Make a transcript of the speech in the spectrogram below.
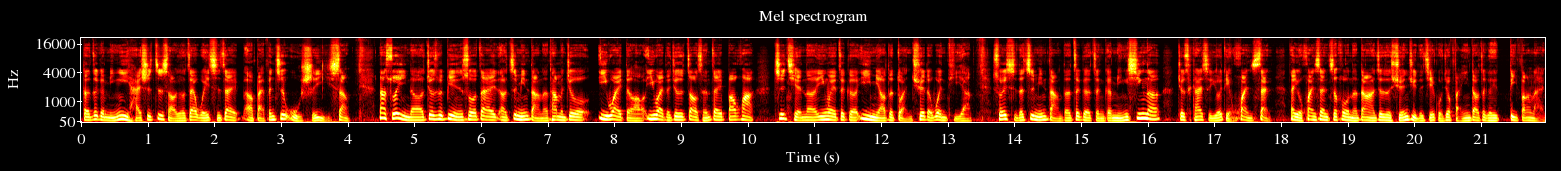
的这个民意还是至少有在维持在呃百分之五十以上。那所以呢，就是变成说。在呃，自民党呢，他们就意外的哦，意外的就是造成在包括之前呢，因为这个疫苗的短缺的问题啊，所以使得自民党的这个整个民心呢，就是开始有点涣散。那有涣散之后呢，当然就是选举的结果就反映到这个地方来。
